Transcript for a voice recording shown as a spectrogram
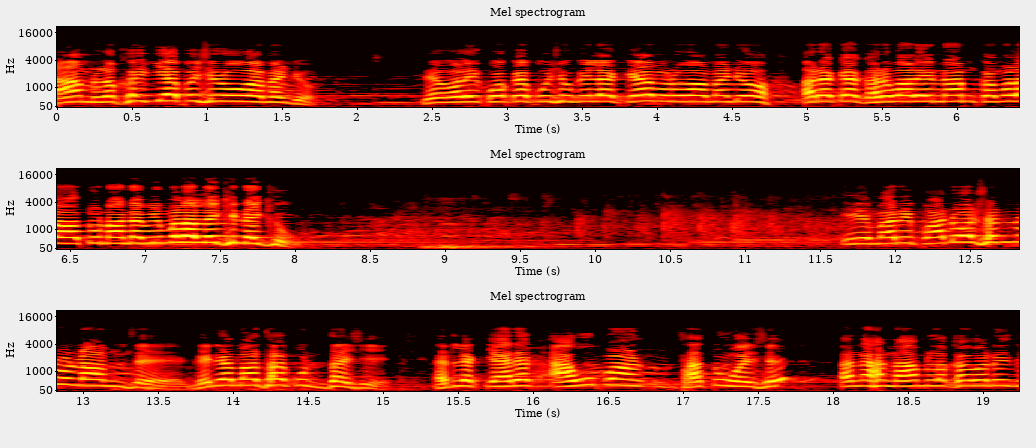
નામ લખાઈ ગયા પછી રોવા માંડ્યો. તે વળી કોકે પૂછ્યું કે કેમ રોવા માંડ્યો? અરે કે ઘરવાળી નામ કમળા હતું ને આને વિમળા લખી નાખ્યું. એ મારી પાડોશનનું નામ છે. ઘરે માથાકૂટ થાય છે. એટલે ક્યારેક આવું પણ થતું હોય છે. અને આ નામ લખાવવાની જ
